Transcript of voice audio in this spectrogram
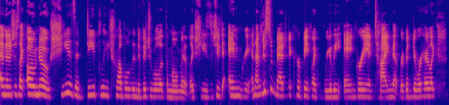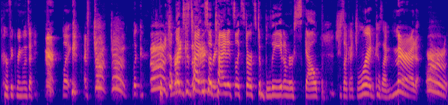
and then it's just like, "Oh no, she is a deeply troubled individual at the moment. Like she's she's angry," and I'm just imagining her being like really angry and tying that ribbon to her hair, like perfect ringlets, like like "Ah, it's red Like 'cause tied, I'm so angry." tight it's like starts to bleed on her scalp. She's like, it's red because I'm mad. Ugh."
